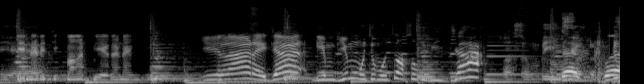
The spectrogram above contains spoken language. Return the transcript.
Iya, Energik banget dia kan anjing. gila Reja diem-diem muncul-muncul langsung bijak langsung bijak lah. gue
